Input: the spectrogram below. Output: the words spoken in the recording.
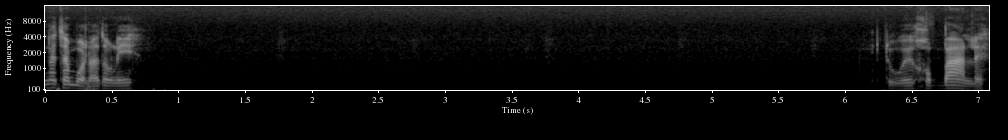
น่าจะหมดแล้วตรงนี้ ดูให้ครบบ้านเลย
